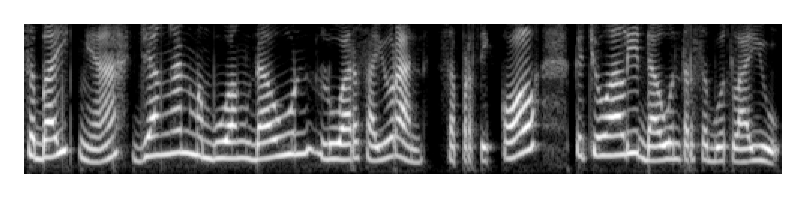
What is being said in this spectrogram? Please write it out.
Sebaiknya jangan membuang daun luar sayuran seperti kol kecuali daun tersebut layu.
